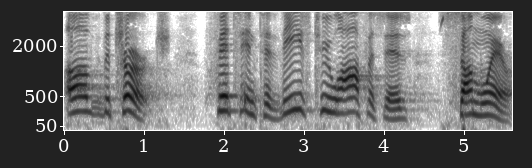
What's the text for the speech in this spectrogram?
of the church fits into these two offices somewhere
